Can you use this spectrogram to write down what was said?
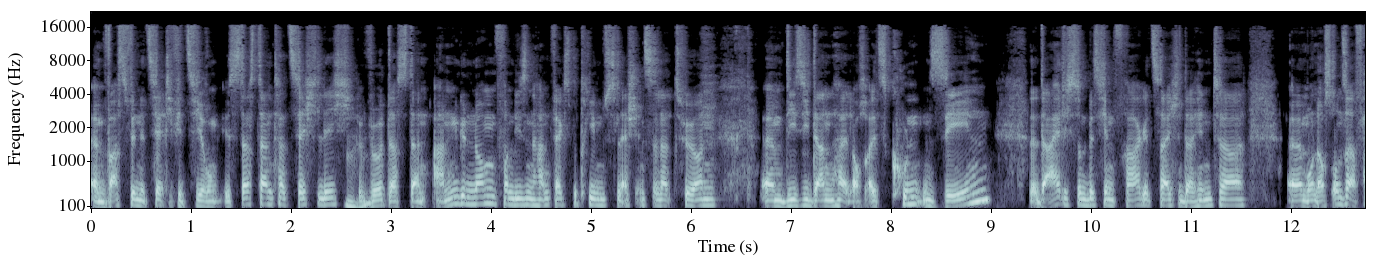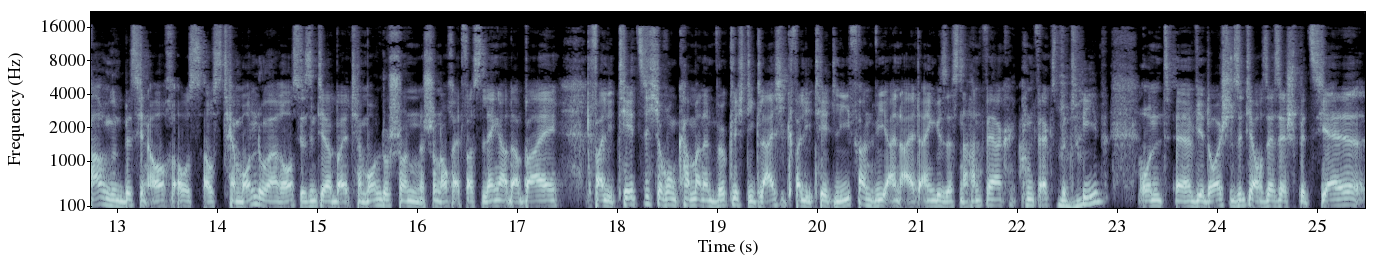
Ähm, was für eine Zertifizierung ist das dann tatsächlich? Mhm. Wird das dann angenommen von diesen Handwerksbetrieben slash Installateuren, ähm, die sie dann halt auch als Kunden sehen? Da hätte ich so ein bisschen Fragezeichen dahinter. Ähm, und aus unserer Erfahrung so ein bisschen auch aus, aus Termondo heraus. Wir sind ja bei Termondo schon, schon auch etwas länger dabei. Qualitätssicherung kann man dann wirklich die gleiche Qualität liefern wie ein alteingesessener Handwerk, Handwerksbetrieb. Mhm. Und äh, wir Deutschen sind ja auch sehr, sehr speziell.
